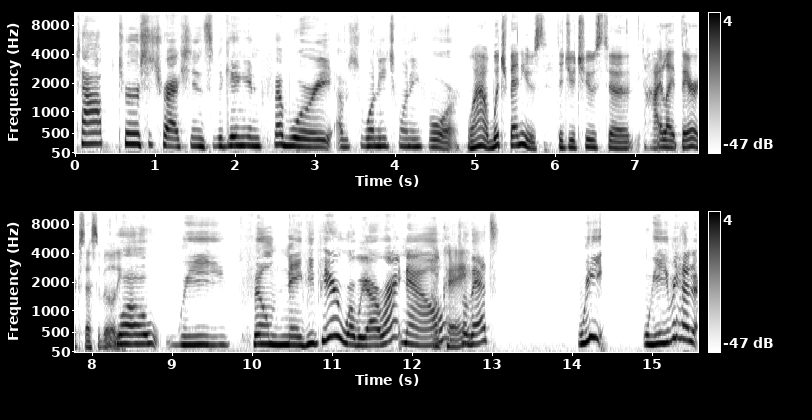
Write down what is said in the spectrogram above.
top tourist attractions beginning in February of 2024. Wow. Which venues did you choose to highlight their accessibility? Well, we filmed Navy Pier where we are right now. Okay. So that's we we even had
